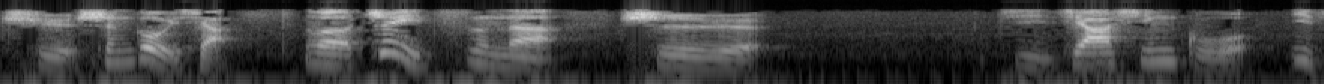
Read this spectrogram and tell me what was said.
去申购一下。那么这一次呢是。几家新股一起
